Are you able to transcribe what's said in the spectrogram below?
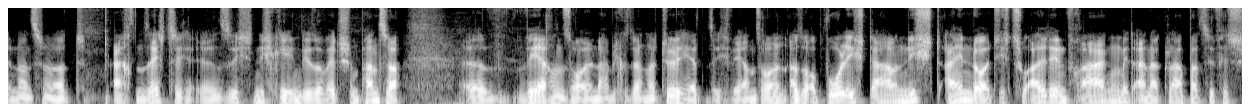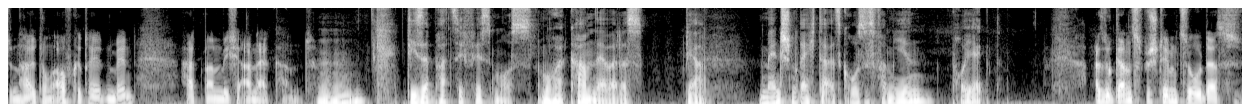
1968 äh, äh, sich nicht gegen die sowjetischen Panzer äh, wehren sollen. Da habe ich gesagt, natürlich hätten sie sich wehren sollen. Also obwohl ich da nicht eindeutig zu all den Fragen mit einer klar pazifistischen Haltung aufgetreten bin, hat man mich anerkannt. Mhm. Dieser Pazifismus, woher kam der? War das ja Menschenrechte als großes Familienprojekt? Also ganz bestimmt so, dass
